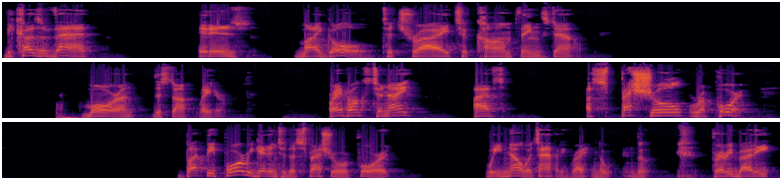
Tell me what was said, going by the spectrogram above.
Because of that, it is my goal to try to calm things down. More on this stuff later. All right, folks, tonight I have a special report but before we get into the special report, we know what's happening, right? The, the, for everybody,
